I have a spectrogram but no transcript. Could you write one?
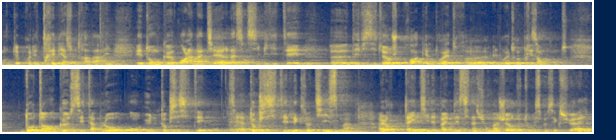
on connaît très bien son travail, et donc euh, en la matière, la sensibilité euh, des visiteurs, je crois qu'elle doit, être, euh, elle doit être prise en compte. D'autant que ces tableaux ont une toxicité. C'est la toxicité de l'exotisme. Alors, Tahiti n'est pas une destination majeure du tourisme sexuel,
